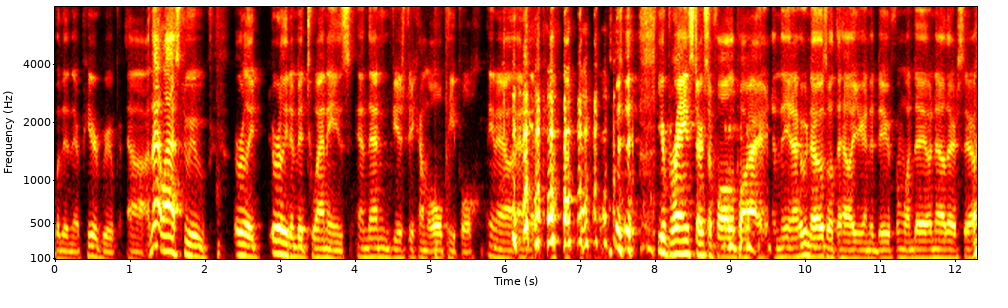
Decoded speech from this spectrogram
within their peer group, uh, and that lasts through early early to mid twenties, and then you just become old people, you know. And, your brain starts to fall apart, and you know who knows what the hell you're going to do from one day to another. So,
